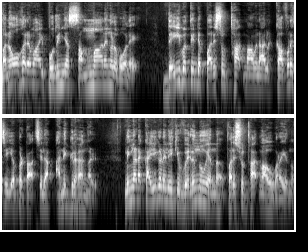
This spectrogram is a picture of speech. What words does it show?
മനോഹരമായി പൊതിഞ്ഞ സമ്മാനങ്ങൾ പോലെ ദൈവത്തിന്റെ പരിശുദ്ധാത്മാവിനാൽ കവർ ചെയ്യപ്പെട്ട ചില അനുഗ്രഹങ്ങൾ നിങ്ങളുടെ കൈകളിലേക്ക് വരുന്നു എന്ന് പരിശുദ്ധാത്മാവ് പറയുന്നു.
